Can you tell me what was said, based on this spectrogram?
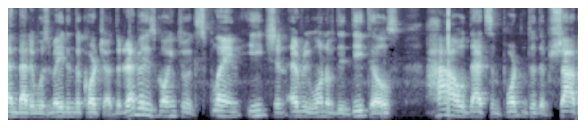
and that it was made in the courtyard. The Rebbe is going to explain each and every one of the details, how that's important to the pshat,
